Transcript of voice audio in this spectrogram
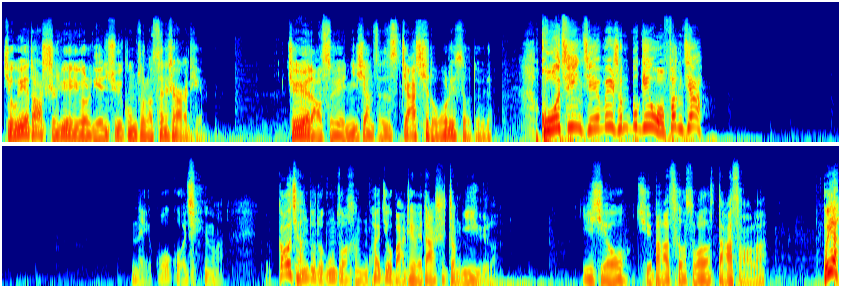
九月到十月又连续工作了三十二天。九月到十月，你想正是假期多的时候，对不对？国庆节为什么不给我放假？哪国国庆啊？高强度的工作很快就把这位大师整抑郁了，一休去把厕所打扫了。不要，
